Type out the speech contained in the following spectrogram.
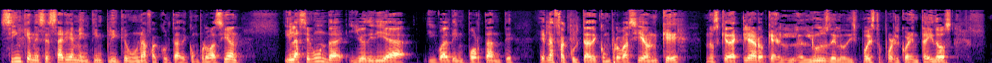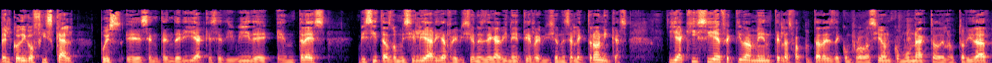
sin que necesariamente implique una facultad de comprobación. Y la segunda, y yo diría igual de importante, es la facultad de comprobación que nos queda claro que a la luz de lo dispuesto por el 42 del Código Fiscal, pues eh, se entendería que se divide en tres visitas domiciliarias, revisiones de gabinete y revisiones electrónicas. Y aquí sí efectivamente las facultades de comprobación como un acto de la autoridad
